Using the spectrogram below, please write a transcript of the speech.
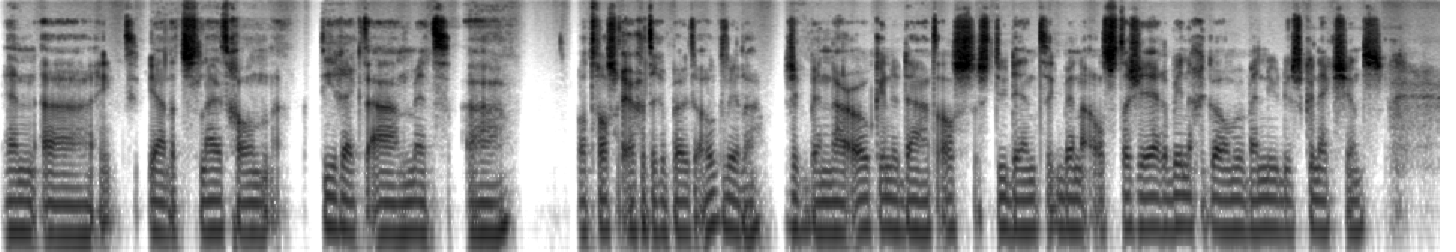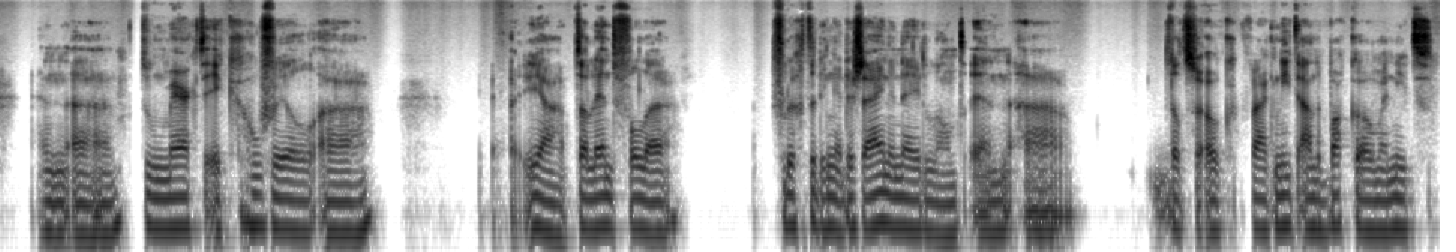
En ik, ja, dat sluit gewoon direct aan met wat we als ergotherapeuten ook willen. Dus ik ben daar ook inderdaad als student, ik ben als stagiaire binnengekomen bij nu dus Connections. En uh, toen merkte ik hoeveel uh, ja, talentvolle vluchtelingen er zijn in Nederland. En dat ze ook vaak niet aan de bak komen en niet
